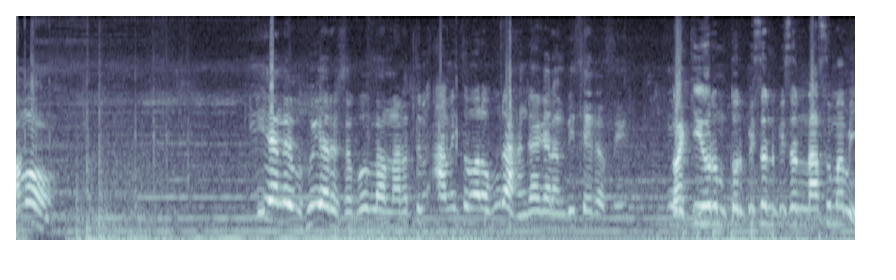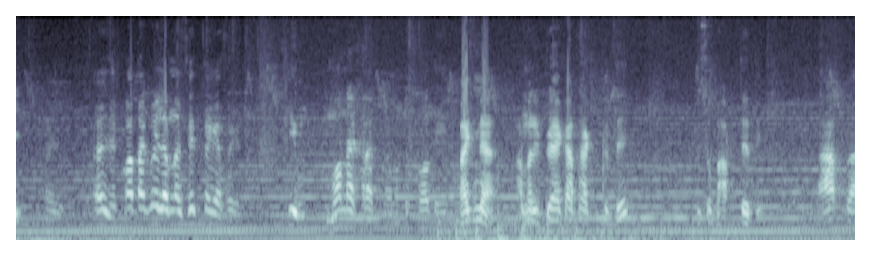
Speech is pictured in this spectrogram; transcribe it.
আমো কি এনে ভুইয়া রয়েছে বুঝলাম না তুমি আমি তোমার পুরা হাঙ্গা গেলাম বিছে গেছি কি হরম তোর পিছন পিছন নাচুম আমি কথা কইলাম না শিখতে গেছে কি মনে খারাপ করো তো কদে ভাই না আমার একটু একা থাকতে দে কিছু ভাবতে দে। আচ্ছা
